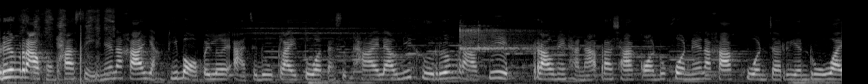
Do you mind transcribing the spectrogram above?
เรื่องราวของภาษีเนี่ยนะคะ อย่างที่บอกไปเลยอาจจะดูไกลตัวแต่สุดท้ายแล้วนี่คือเรื่องราวที่เราในฐานะประชากรทุกคนเนี่ยนะคะ ควรจะเรียนรู้ไว้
